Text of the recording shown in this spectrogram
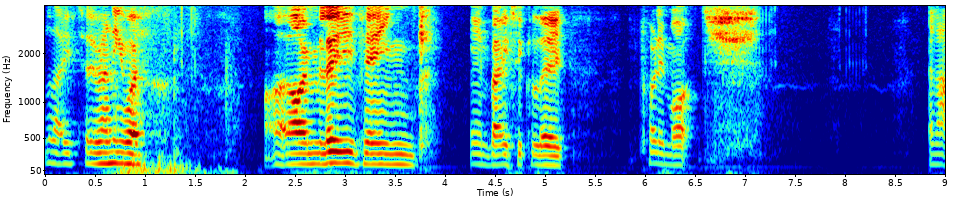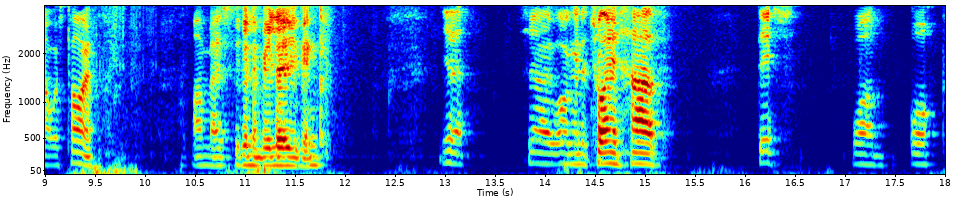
later anyway. I'm leaving in basically pretty much an hour's time. I'm basically going to be leaving. Yeah, so I'm going to try and have this one up,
